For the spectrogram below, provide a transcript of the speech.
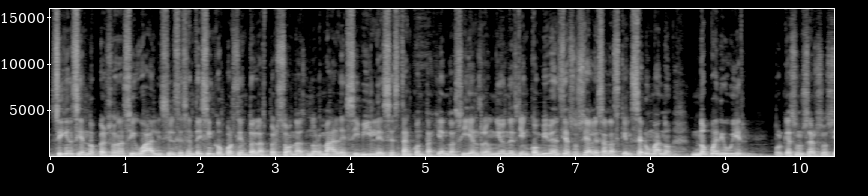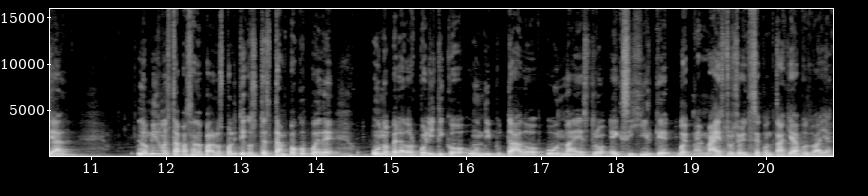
siguen siendo personas igual. Y si el 65% de las personas normales, civiles, se están contagiando así en reuniones y en convivencias sociales a las que el ser humano no puede huir, porque es un ser social, lo mismo está pasando para los políticos. Entonces tampoco puede un operador político, un diputado, un maestro exigir que, bueno, el maestro si ahorita se contagia, pues vaya,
